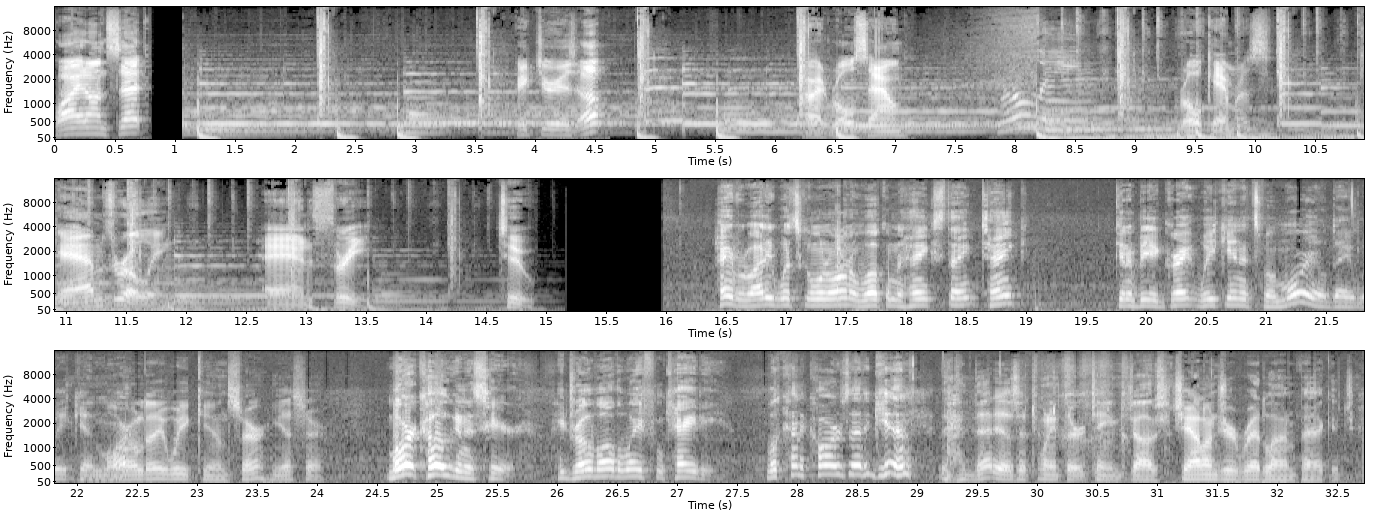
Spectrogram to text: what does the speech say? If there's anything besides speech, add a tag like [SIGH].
Quiet on set. Picture is up. All right, roll sound. Rolling. Roll cameras. Cams rolling. And three, two. Hey everybody, what's going on? And welcome to Hank's Think Tank. Going to be a great weekend. It's Memorial Day weekend, Mark. Memorial Day weekend, sir. Yes, sir. Mark Hogan is here. He drove all the way from Katy. What kind of car is that again? [LAUGHS] that is a 2013 Dodge Challenger Redline package,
